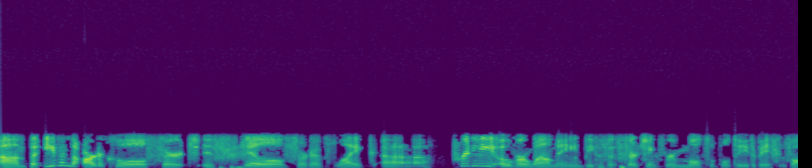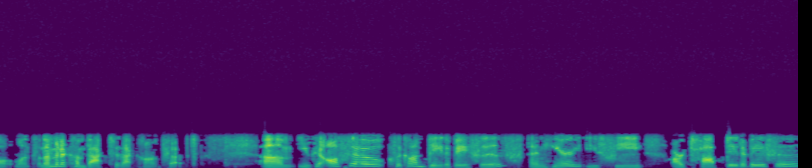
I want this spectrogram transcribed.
Um, but even the article search is still sort of like uh, pretty overwhelming because it's searching through multiple databases all at once. And I'm going to come back to that concept. Um, you can also click on databases, and here you see our top databases.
